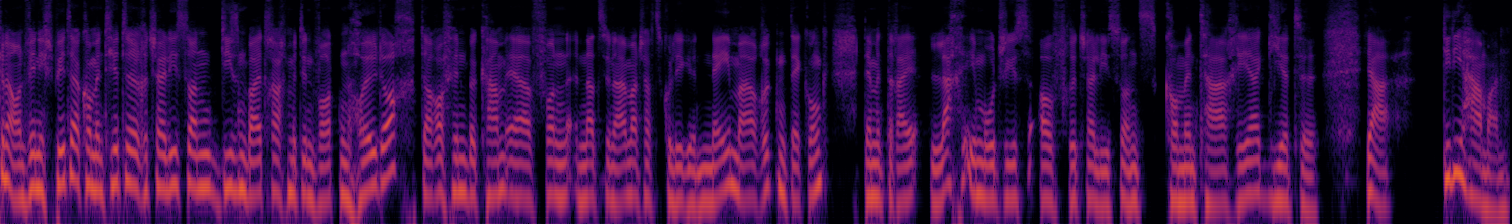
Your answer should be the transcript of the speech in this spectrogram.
Genau, und wenig später kommentierte Richarlison diesen Beitrag mit den Worten Heul doch. Daraufhin bekam er von Nationalmannschaftskollege Neymar Rückendeckung, der mit drei Lach-Emojis auf Richarlisons Kommentar reagierte. Ja, Didi Hamann,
